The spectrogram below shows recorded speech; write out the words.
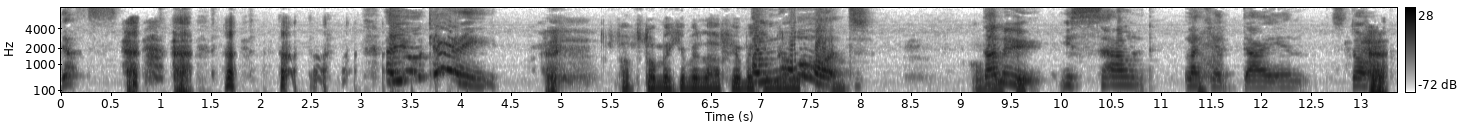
piss? Are you okay? Stop, stop making me laugh. You're making I'm me laugh. not. Oh my Danu, you sound like you're dying. Stop.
